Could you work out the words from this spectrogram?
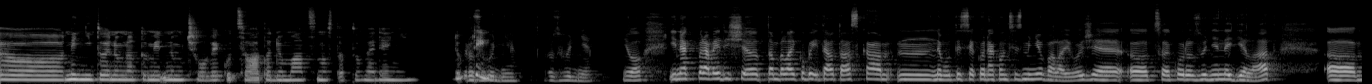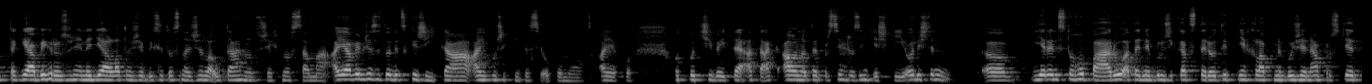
uh, není to jenom na tom jednom člověku, celá ta domácnost a to vedení. Dobrý. Rozhodně, rozhodně. Jo. Jinak právě, když eh, tam byla jakoby i ta otázka, mm, nebo ty jsi jako na konci zmiňovala, jo, že uh, co jako rozhodně nedělat, Uh, tak já bych rozhodně nedělala to, že bych se to snažila utáhnout všechno sama. A já vím, že se to vždycky říká a jako řekněte si o pomoc a jako odpočívejte a tak. A ono to je prostě hrozně těžký. Jo? Když ten jeden z toho páru, a teď nebudu říkat stereotypně chlap nebo žena, prostě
